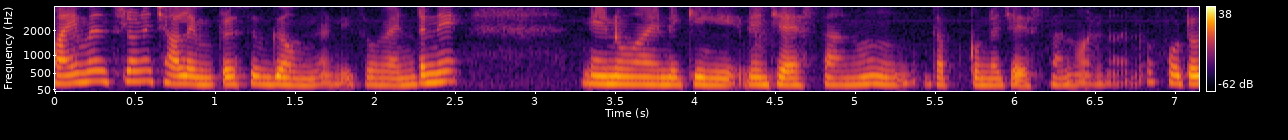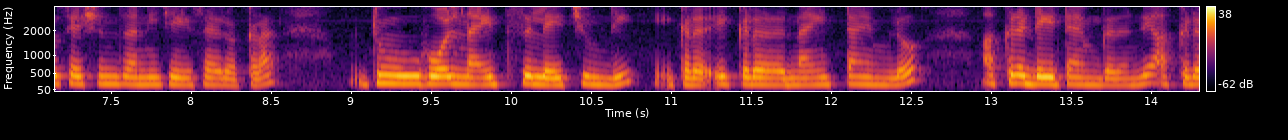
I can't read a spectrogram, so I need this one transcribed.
ఫైవ్ మినిట్స్లోనే చాలా ఇంప్రెసివ్గా ఉందండి. సో వెంటనే నేను ఆయనకి నేను చేస్తాను తప్పకుండా చేస్తాను అన్నాను. ఫోటో సెషన్స్ అన్నీ చేశారు అక్కడ. టూ హోల్ నైట్స్ లేచుండి ఇక్కడ ఇక్కడ నైట్ టైంలో అక్కడ డే టైం కదండి అక్కడ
